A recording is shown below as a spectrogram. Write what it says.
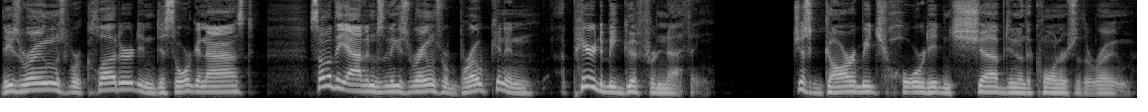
These rooms were cluttered and disorganized. Some of the items in these rooms were broken and appeared to be good for nothing. Just garbage hoarded and shoved into the corners of the room.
